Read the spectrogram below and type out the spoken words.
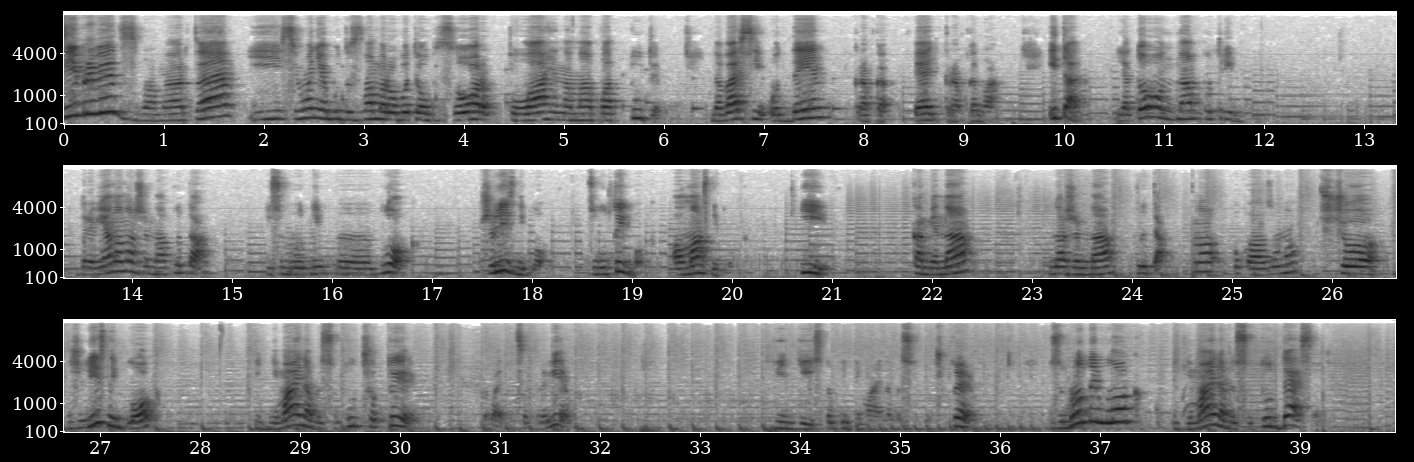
Всім привіт! З вами Артем і сьогодні я буду з вами робити обзор плагіна на батути на версії 1.5.2. І так, для того нам потрібно дерев'яна нажимна плита, ізумрудний е, блок, желізний блок, золотий блок, алмазний блок і кам'яна нажимна плита. Показано, що желізний блок піднімає на висоту 4. Давайте це перевіримо. Він дійсно піднімає на висоту 4. Зумрудний блок піднімає на висоту 10.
